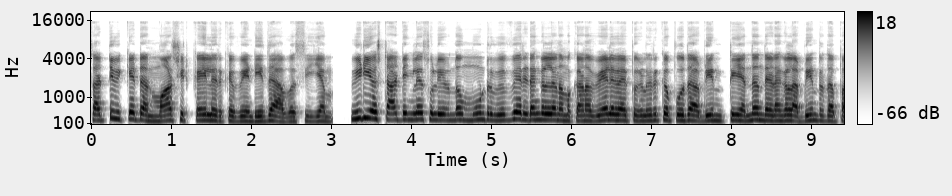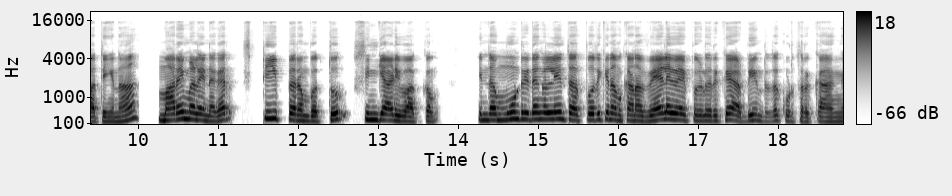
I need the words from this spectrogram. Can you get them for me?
certificate and mark sheet இருக்க வேண்டியது அவசியம். வீடியோ ஸ்டார்டிங்லேயே சொல்லியிருந்தோம் மூன்று வெவ்வேறு இடங்களில் நமக்கான வேலைவாய்ப்புகள் இருக்க போகுது அப்படின்ட்டு எந்தெந்த இடங்கள் அப்படின்றத பார்த்தீங்கன்னா, மறைமலை நகர், ஸ்ரீபெரம்பத்தூர் சிங்காடிவாக்கம். இந்த மூன்று இடங்கள்லையும் தற்போதைக்கு நமக்கான வேலைவாய்ப்புகள் இருக்குது அப்படின்றத கொடுத்துருக்காங்க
